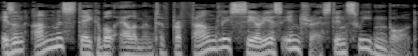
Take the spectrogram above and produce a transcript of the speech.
is an unmistakable element of profoundly serious interest in Swedenborg.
